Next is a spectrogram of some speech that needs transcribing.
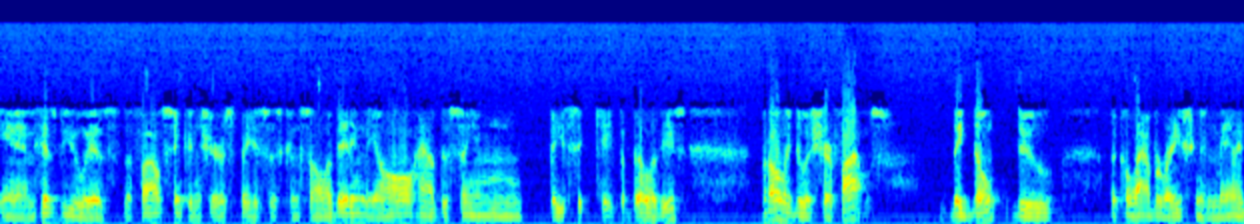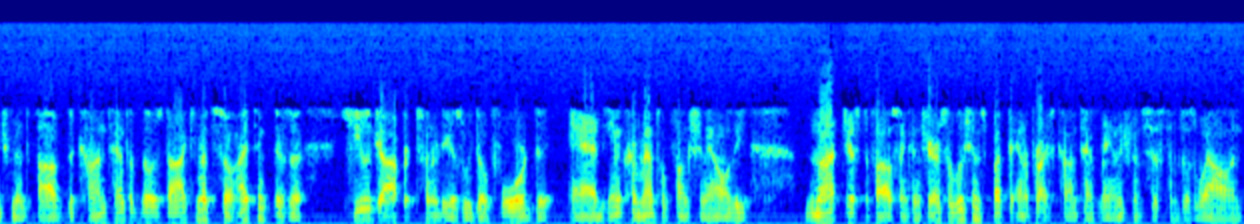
and his view is the file sync and share space is consolidating. They all have the same basic capabilities, but all they do is share files. They don't do the collaboration and management of the content of those documents. So I think there's a huge opportunity as we go forward to add incremental functionality, not just to file sync and share solutions, but to enterprise content management systems as well. And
